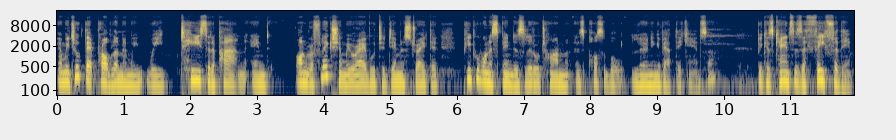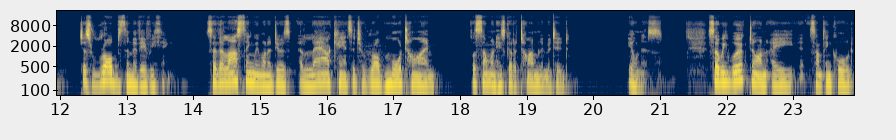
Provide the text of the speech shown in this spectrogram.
And we took that problem and we, we teased it apart. And on reflection, we were able to demonstrate that people want to spend as little time as possible learning about their cancer because cancer is a thief for them, just robs them of everything. So the last thing we want to do is allow cancer to rob more time for someone who's got a time limited illness. So we worked on a something called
